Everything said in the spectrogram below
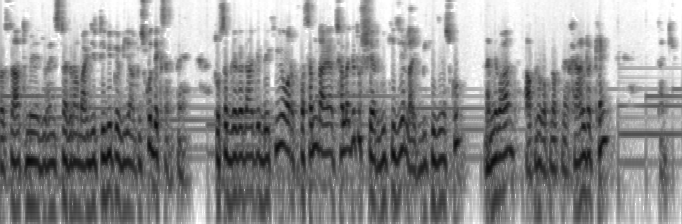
साथ में जो है इंस्टाग्राम आई पे भी आप इसको देख सकते हैं। तो सब जगह जाके देखिए और पसंद आया अच्छा लगे तो शेयर भी कीजिए लाइक भी कीजिए इसको। धन्यवाद। आप लोग अपना अपना ख्याल रखें। Thank you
